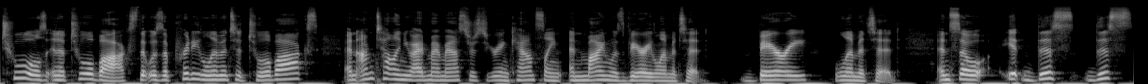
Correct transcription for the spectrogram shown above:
tools in a toolbox that was a pretty limited toolbox. And I'm telling you, I had my master's degree in counseling and mine was very limited, very limited. And so it, this, this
